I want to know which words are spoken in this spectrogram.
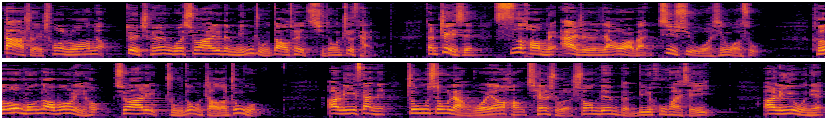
大水冲了龙王庙，对成员国匈牙利的民主倒退启动制裁。但这些丝毫没碍着人家欧尔班继续我行我素。和欧盟闹崩了以后，匈牙利主动找到中国。二零一三年，中匈两国央行签署了双边本币互换协议。二零一五年，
